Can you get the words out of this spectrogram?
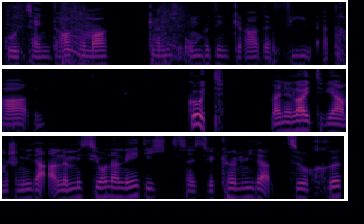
Gut, sein Drachenmark kann ich unbedingt gerade viel ertragen. Gut, meine Leute, wir haben schon wieder alle Missionen erledigt. Das heißt, wir können wieder zurück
